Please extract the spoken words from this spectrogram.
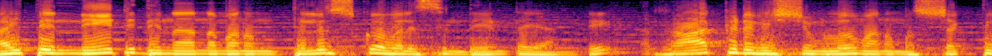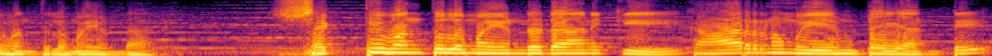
అయితే నేటి దినాన మనం తెలుసుకోవలసింది ఏంటంటే రాకడి విషయంలో మనము శక్తివంతులమై ఉండాలి. శక్తివంతులమై ఉండడానికి కారణం ఏమిటంటే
